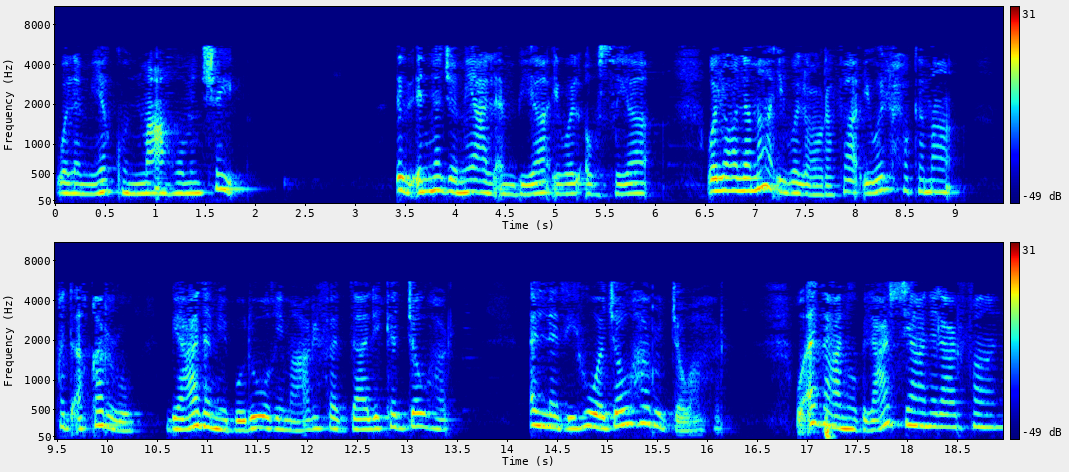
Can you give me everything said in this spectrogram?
ولم يكن معه من شيء. إذ إن جميع الأنبياء والأوصياء والعلماء والعرفاء والحكماء قد أقروا بعدم بلوغ معرفة ذلك الجوهر الذي هو جوهر الجواهر وأذعنوا بالعجز عن العرفان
